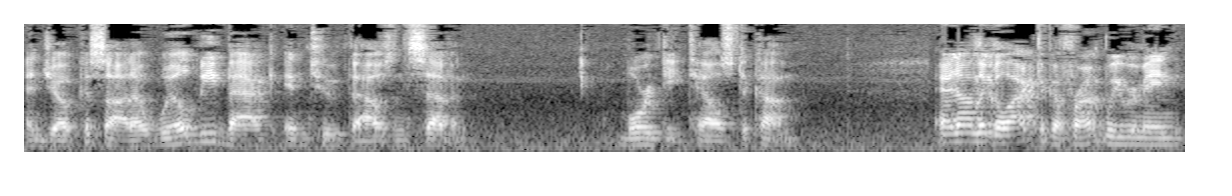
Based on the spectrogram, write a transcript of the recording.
and Joe Quesada will be back in 2007. More details to come. And on the Galactica front, we remain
